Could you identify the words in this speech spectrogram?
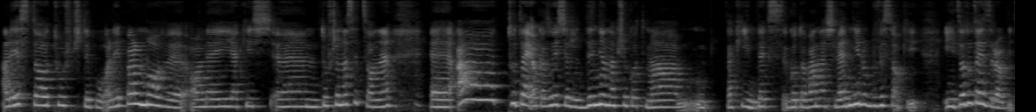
ale jest to tłuszcz typu olej palmowy, olej jakieś tłuszcze nasycone, a tutaj okazuje się, że dynia na przykład ma taki indeks gotowana średni lub wysoki. I co tutaj zrobić?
